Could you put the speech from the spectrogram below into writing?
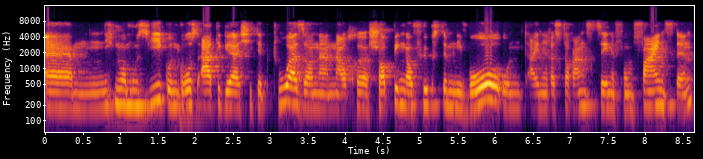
Ähm, nicht nur Musik und großartige Architektur, Architektur, sondern auch äh, Shopping auf höchstem Niveau und eine Restaurantszene vom Feinsten.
